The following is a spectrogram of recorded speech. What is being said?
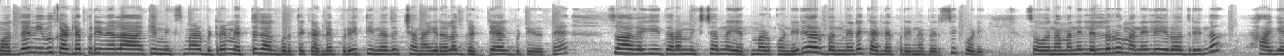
ಮೊದಲೇ ನೀವು ಕಡಲೆಪುರಿನೆಲ್ಲ ಹಾಕಿ ಮಿಕ್ಸ್ ಮಾಡಿಬಿಟ್ರೆ ಮೆತ್ತಗಾಗ್ಬಿಡುತ್ತೆ ಕಡಲೆಪುರಿ. ತಿನ್ನೋದಕ್ಕೆ ಚೆನ್ನಾಗಿರಲ್ಲ, ಗಟ್ಟಿಯಾಗ್ಬಿಟ್ಟಿರುತ್ತೆ. ಸೊ ಹಾಗಾಗಿ ಈ ಥರ ಮಿಕ್ಸ್ಚರ್ನ ಎತ್ತು ಮಾಡ್ಕೊಂಡಿರಿ, ಅವ್ರು ಬಂದಮೇಲೆ ಕಡಲೆಪುರಿನ ಬೆರೆಸಿ ಕೊಡಿ. ಸೊ ನಮ್ಮ ಮನೇಲಿ ಮನೇಲಿ ಇರೋದ್ರಿಂದ ಹಾಗೇ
